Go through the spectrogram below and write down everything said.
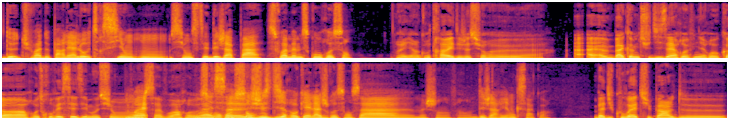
de tu vois de parler à l'autre si on, on si on sait déjà pas soi-même ce qu'on ressent Ouais, il y a un gros travail déjà sur, euh, à- à- bah, comme tu disais, revenir au corps, retrouver ses émotions, Ouais. savoir euh, ouais ce qu'on ressent. juste dire ok là je ressens ça euh, machin enfin déjà rien que ça quoi Bah du coup ouais, tu parles de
